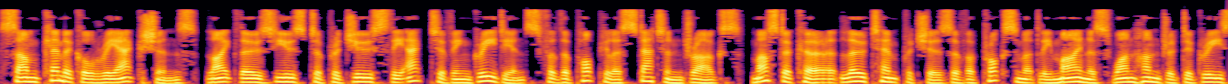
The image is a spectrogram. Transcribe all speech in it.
Some chemical reactions, like those used to produce the active ingredients for the popular statin drugs, must occur at low temperatures of approximately minus 100 degrees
